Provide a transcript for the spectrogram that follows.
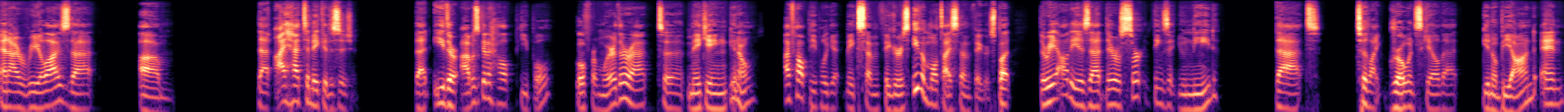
and i realized that um that i had to make a decision. That either i was going to help people go from where they're at to making you know i've helped people get make seven figures even multi seven figures. But the reality is that there are certain things that you need that to like grow and scale that you know beyond. And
